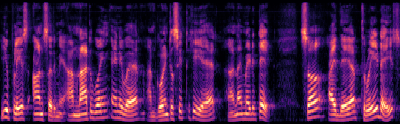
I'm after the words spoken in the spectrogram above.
You please answer me. I'm not going anywhere. I'm going to sit here and I meditate. So I there three days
